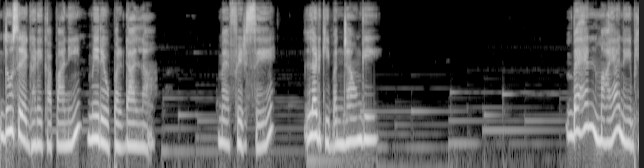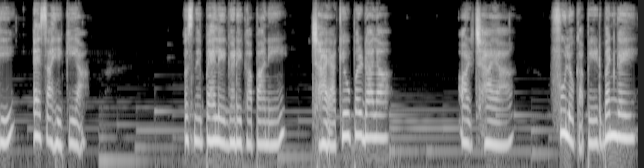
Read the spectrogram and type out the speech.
दूसरे घड़े का पानी मेरे ऊपर डालना। मैं फिर से लड़की बन जाऊँगी। बहन माया ने भी ऐसा ही किया। उसने पहले घड़े का पानी छाया के ऊपर डाला और छाया फूलों का पेड़ बन गई।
